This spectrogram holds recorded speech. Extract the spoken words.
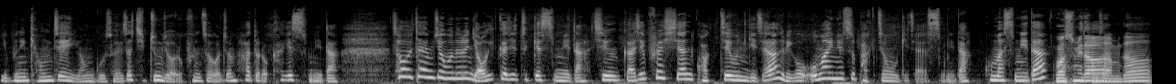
이브닝 경제연구소에서 집중적으로 분석을 좀 하도록 하겠습니다. 서울타임즈 오늘은 여기까지 듣겠습니다. 지금까지 프레시안 곽재훈 기자 그리고 오마이뉴스 박정호 기자였습니다. 고맙습니다. 고맙습니다. 감사합니다.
